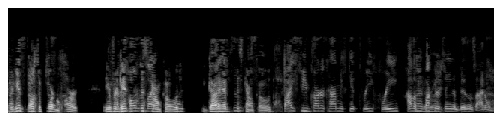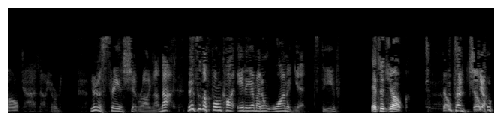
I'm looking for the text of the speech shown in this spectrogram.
forget the most important Just part. You're forgetting told the it's like discount code. You gotta buy have the discount code. Oh, buy two Steve- Carter comics, get three free. How the Not even fuck they're right. saying in business? I don't know. God, no, you're you're just saying shit wrong now. Not this is a phone call at 8 a.m. I don't want to get, Steve. It's a joke. Joke. It's a Joke. joke.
